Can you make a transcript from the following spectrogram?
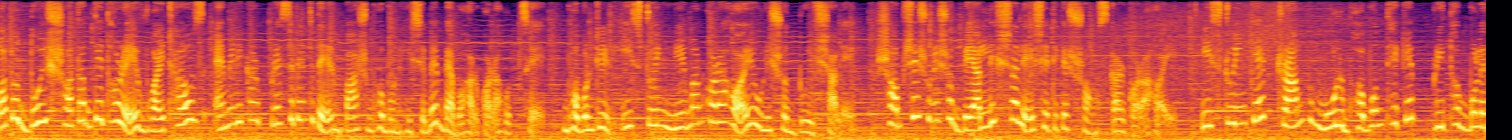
গত দুই শতাব্দী ধরে হোয়াইট হাউস আমেরিকার প্রেসিডেন্টদের বাসভবন হিসেবে ব্যবহার করা হচ্ছে। ভবনটির ইস্ট উইং নির্মাণ করা হয় উনিশশো দুই সালে। সবশেষ উনিশশো বিয়াল্লিশ সালে সেটিকে সংস্কার করা হয়। ইস্ট উইংকে ট্রাম্প মূল ভবন থেকে পৃথক বলে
